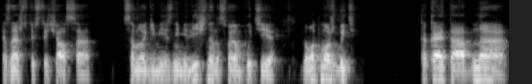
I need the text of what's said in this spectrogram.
Я знаю, что ты встречался со многими из ними лично на своем пути. Но вот, может быть, какая-то одна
